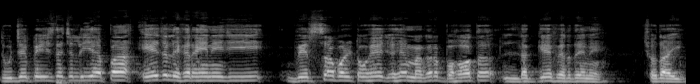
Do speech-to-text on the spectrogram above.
ਦੂਜੇ ਪੇਜ ਤੇ ਚੱਲੀਏ ਆਪਾਂ। ਇਹ ਚ ਲਿਖ ਰਹੇ ਨੇ ਜੀ, ਵਿਰਸਾ ਬਲਟੋਹੇ ਜਿਹੇ ਮਗਰ ਬਹੁਤ ਲੱਗੇ ਫਿਰਦੇ ਨੇ, ਛੁਦਾਈ।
